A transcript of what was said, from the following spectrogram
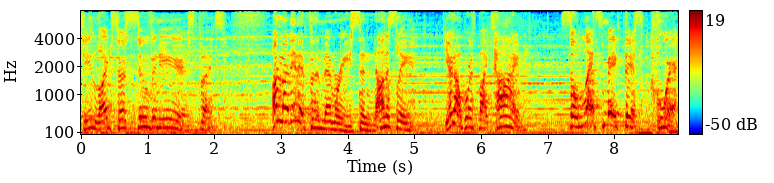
She likes her souvenirs, but I'm not in it for the memories, and honestly, you're not worth my time. So let's make this quick.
